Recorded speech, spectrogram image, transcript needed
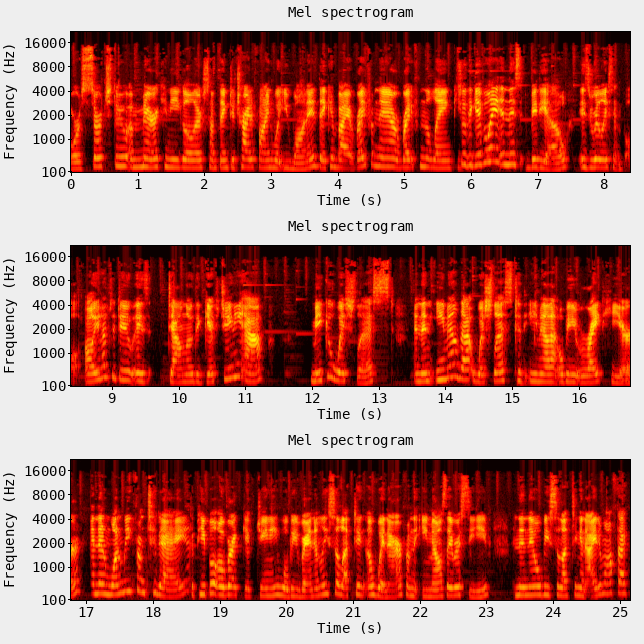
or search through American Eagle or something to try to find what you wanted. They can buy it right from there, right from the link. So the giveaway in this video is really simple. All you have to do is download the Gift Jeenie app, make a wish list, and then email that wish list to the email that will be right here. And then one week from today, the people over at Gift Jeenie will be randomly selecting a winner from the emails they receive. And then they will be selecting an item off that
